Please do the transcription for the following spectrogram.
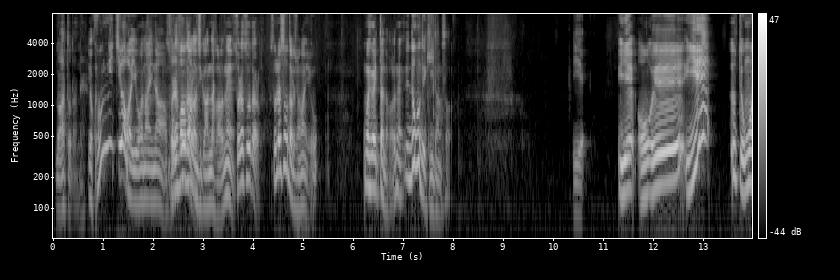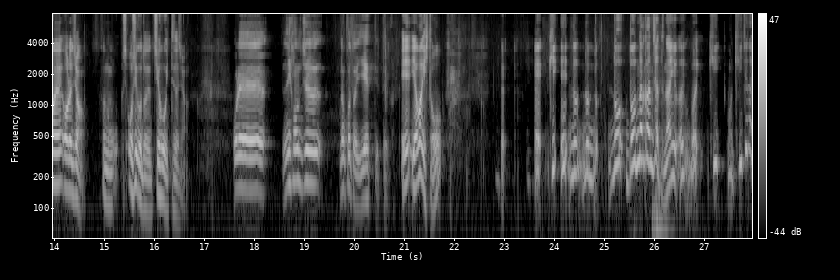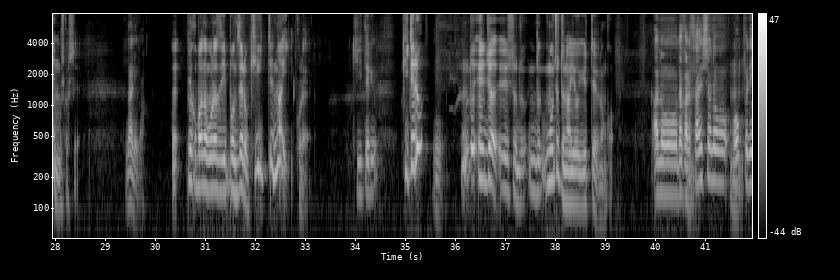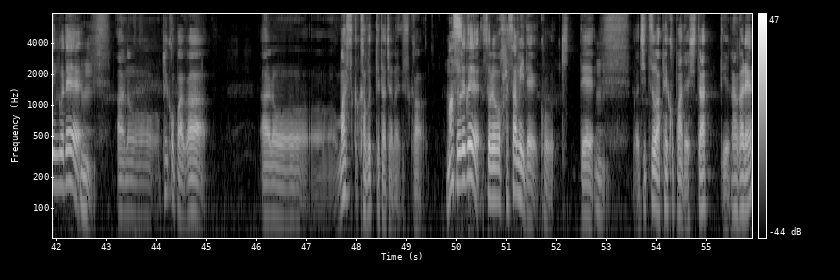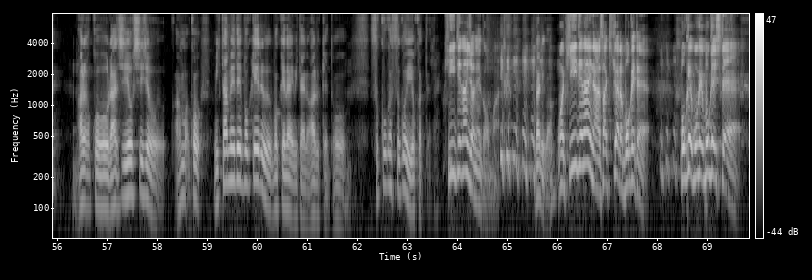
の後だね。いや「こんにちは」は言わないな。りゃそうだろ。の時間だからね。そりゃそうだろ。そりゃそうだろじゃないよ。お前が言ったんだからね。でどこで聞いたのさ？いえ家？おえー、家？だってお前あれじゃんそのお仕事で地方行ってたじゃん。俺日本中のこと言えって言ってるかえやばい人？ええきえどどどどどんな感じだって内容えお前き聞いてない？もしかして。ら何が？えペコパのゴラズ一本ゼロ聞いてない？これ。聞いてるよ。聞いてる？うん。とえじゃあえそうどどもうちょっと内容言ってよなんか。あのーだから最初のオープニングで、あのーぺこぱがあのーマスクかぶってたじゃないですか。マスそれでそれをハサミでこう切って、実はぺこぱでしたっていう流れ、あれがこうラジオ史上あんまこう見た目でボケるボケないみたいのあるけど、そこがすごい良かったよね。聞いてないじゃねえかお前。何が？お前聞いてないなさっきからボケて。ボケボケボケして。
